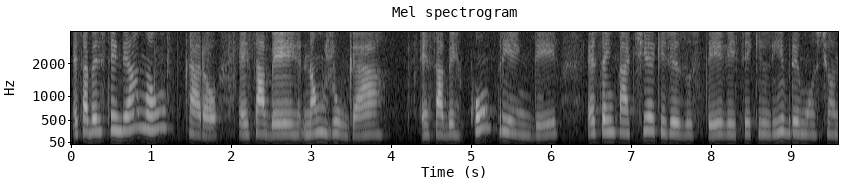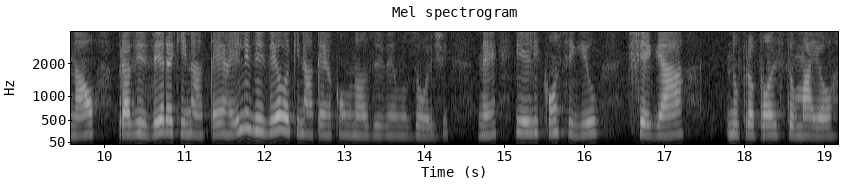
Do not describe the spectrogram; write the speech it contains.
É saber estender a mão, Carol, é saber não julgar, é saber compreender, essa empatia que Jesus teve, esse equilíbrio emocional para viver aqui na Terra, Ele viveu aqui na Terra como nós vivemos hoje né? E ele conseguiu chegar no propósito maior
